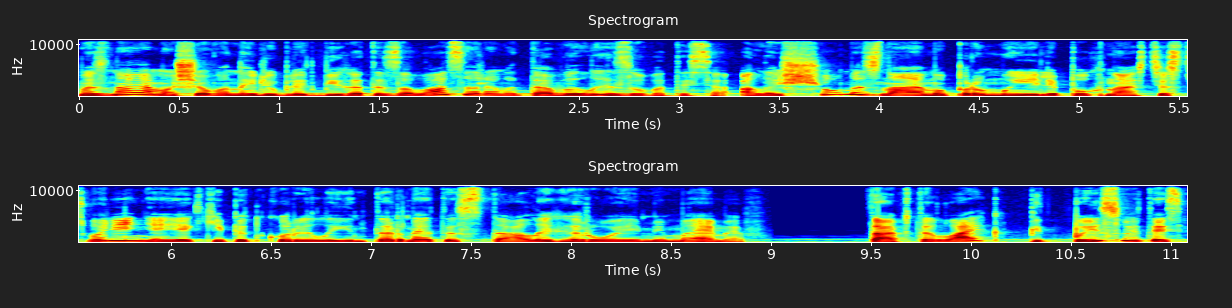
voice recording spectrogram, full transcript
Ми знаємо, що вони люблять бігати за лазерами та вилизуватися, але що ми знаємо про милі пухнасті створіння, які підкорили інтернет і стали героями мемів? Ставте лайк, підписуйтесь,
